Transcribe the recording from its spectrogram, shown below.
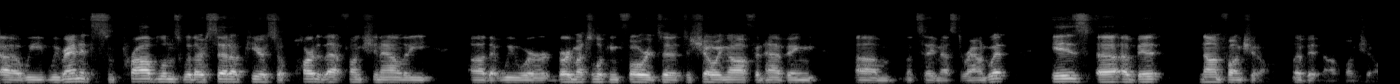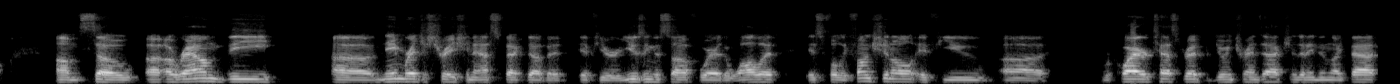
uh, we we ran into some problems with our setup here. So part of that functionality uh, that we were very much looking forward to, to showing off and having, um, let's say, messed around with, is uh, a bit non-functional, a bit non-functional. Um, so uh, around the uh, name registration aspect of it, if you're using the software, the wallet is fully functional. If you uh, require testred for doing transactions, anything like that,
